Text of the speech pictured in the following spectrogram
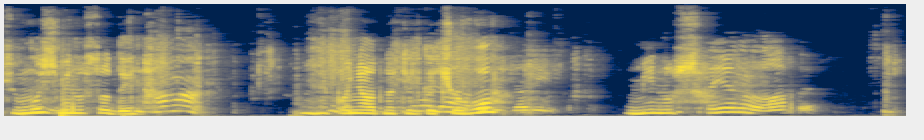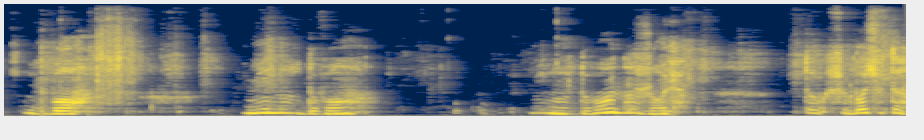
Чомусь мінус один. Непонятно тільки чого. Мінус два. Мінус два. Мінус два, на жаль. Так що, бачите,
